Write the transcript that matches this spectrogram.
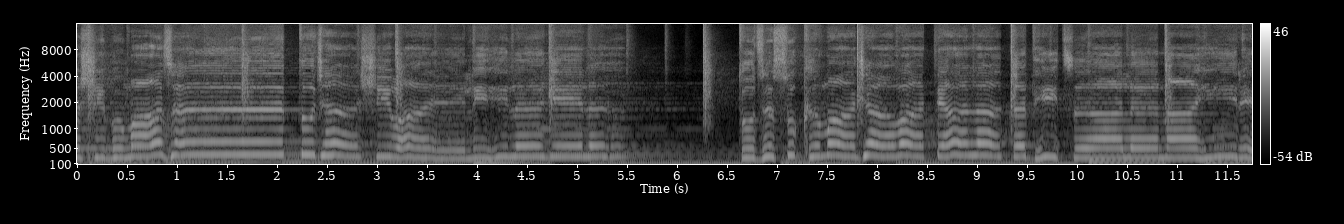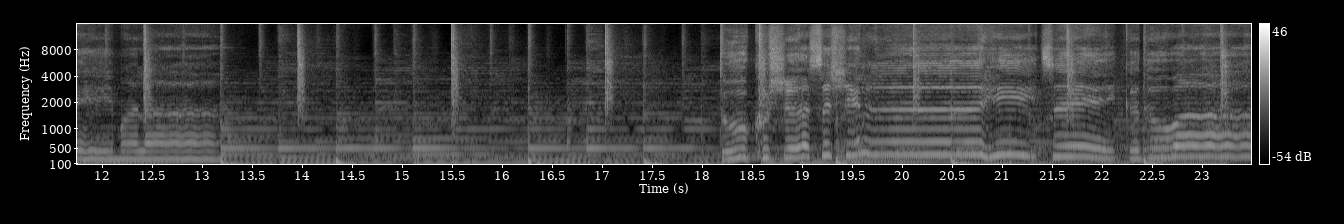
नशीब माझ तुझ्याशिवाय लिहिलं गेलं. तुझ सुख माझ्या वात्याला कधीच आलं नाही रे मला. तू खुश असशील हीच एक दुवा.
